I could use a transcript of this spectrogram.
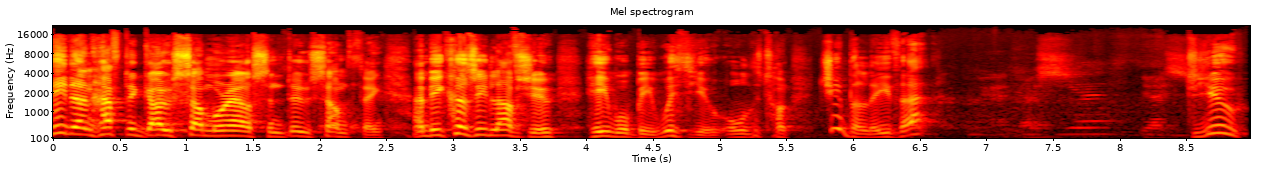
He doesn't have to go somewhere else and do something. And because he loves you, he will be with you all the time. Do you believe that? Yes. yes. Do you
